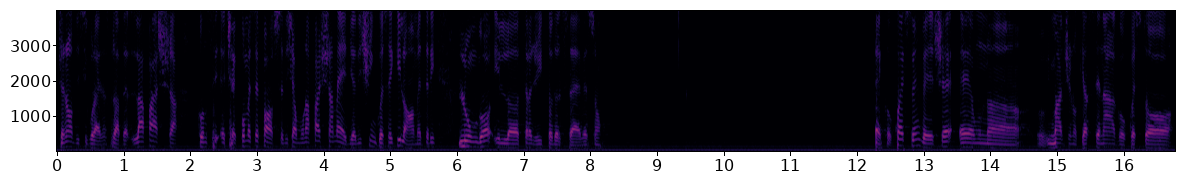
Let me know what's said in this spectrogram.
cioè non di sicurezza, scusate, la fascia, cioè come se fosse diciamo, una fascia media di 5-6 km lungo il tragitto del Seveso. Ecco, questo invece è un, uh, immagino che a Senago questo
